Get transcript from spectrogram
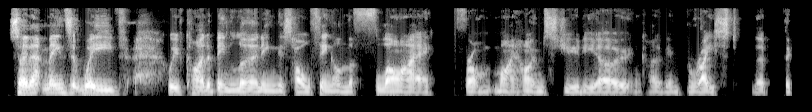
so that means that we've we've kind of been learning this whole thing on the fly from my home studio and kind of embraced the the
